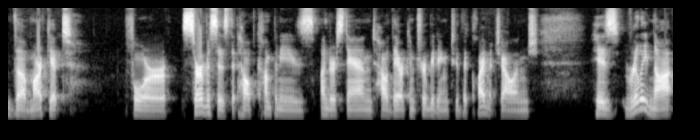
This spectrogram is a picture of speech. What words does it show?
the market for services that help companies understand how they're contributing to the climate challenge has really not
